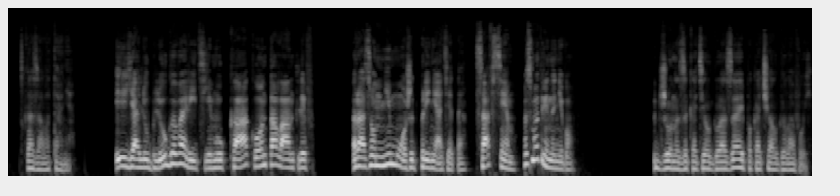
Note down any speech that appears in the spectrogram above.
— сказала Таня. «И я люблю говорить ему, как он талантлив, раз он не может принять это. Совсем. Посмотри на него». Джона закатил глаза и покачал головой,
